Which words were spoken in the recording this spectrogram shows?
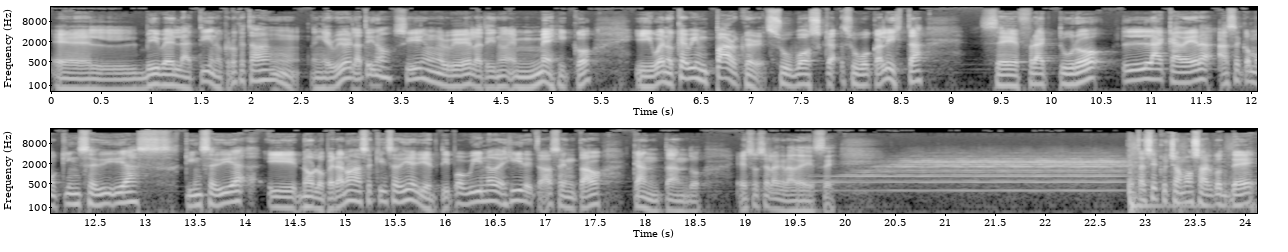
el Vive Latino. Creo que estaban en el Vive Latino, sí, en el Vive Latino en México. Y bueno, Kevin Parker, su, su vocalista, se fracturó la cadera hace como 15 días, 15 días, y no, lo operaron hace 15 días y el tipo vino de gira y estaba sentado cantando. Eso se le agradece. Esta si escuchamos algo de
